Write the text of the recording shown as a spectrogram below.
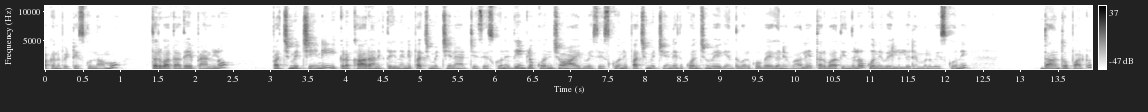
పక్కన పెట్టేసుకుందాము. తర్వాత అదే ప్యాన్లో పచ్చిమిర్చిని ఇక్కడ కారానికి తగినన్ని పచ్చిమిర్చిని యాడ్ చేసేసుకొని దీంట్లో కొంచెం ఆయిల్ వేసేసుకొని పచ్చిమిర్చి అనేది కొంచెం వేగేంత వరకు వేగనివ్వాలి. తర్వాత ఇందులో కొన్ని వెల్లుల్లి రెమ్మలు వేసుకొని దాంతోపాటు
